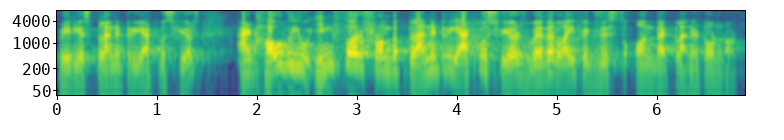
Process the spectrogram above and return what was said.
various planetary atmospheres and how do you infer from the planetary atmospheres whether life exists on that planet or not.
